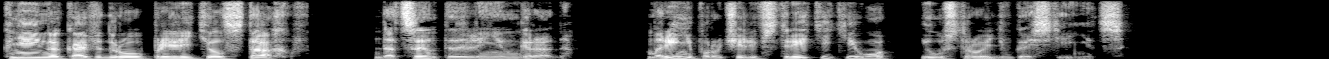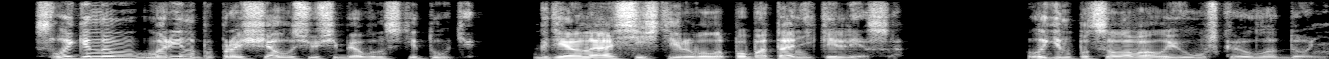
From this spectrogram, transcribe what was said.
К ней на кафедру прилетел Стахов, доцент из Ленинграда. Марине поручили встретить его и устроить в гостинице. С Лыгиным Марина попрощалась у себя в институте, где она ассистировала по ботанике леса. Лыгин поцеловал ее узкую ладонь.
